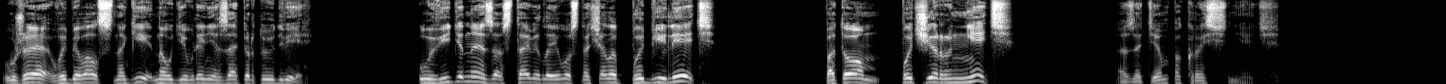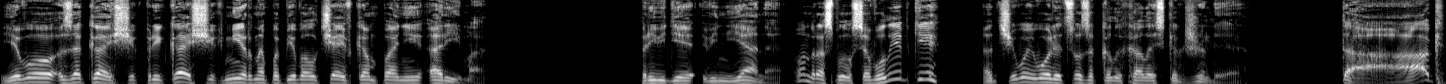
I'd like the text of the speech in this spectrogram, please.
уже выбивал с ноги на удивление запертую дверь. Увиденное заставило его сначала побелеть, потом почернеть, а затем покраснеть. Его заказчик-приказчик мирно попивал чай в компании Арима. При виде Виньяна он расплылся в улыбке, отчего его лицо заколыхалось, как желе. — Так,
